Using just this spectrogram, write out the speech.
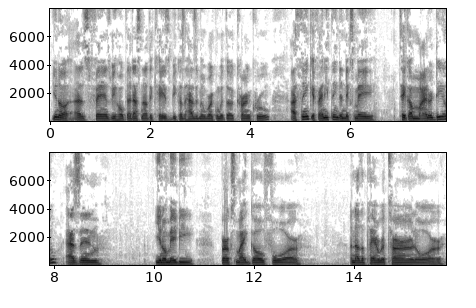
you know, as fans, we hope that that's not the case because it hasn't been working with the current crew. I think, if anything, the Knicks may take a minor deal, as in, you know, maybe Burks might go for another player in return or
